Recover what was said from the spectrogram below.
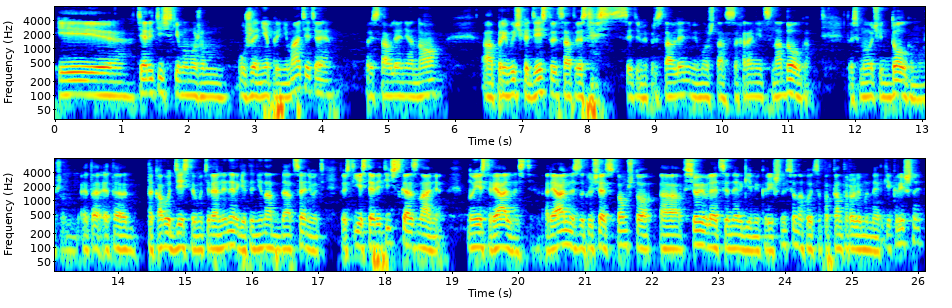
И теоретически мы можем уже не принимать эти представления, но а, привычка действовать в соответствии с этими представлениями может сохраниться надолго. То есть мы очень долго можем. Это, это таково действие материальной энергии, это не надо недооценивать. То есть есть теоретическое знание, но есть реальность. Реальность заключается в том, что э, все является энергиями Кришны, все находится под контролем энергии Кришны.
